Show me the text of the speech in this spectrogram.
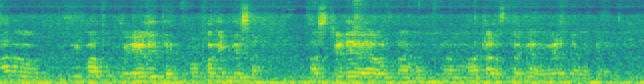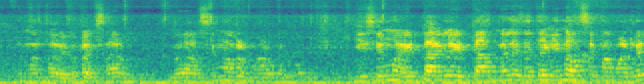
ನಾನು ನಿರ್ಮಾಪಕರು ಹೇಳಿದ್ದೆ ಓಪನಿಂಗ್ ದಿವಸ. ಫಸ್ಟ್ ಡೇ ಅವ್ರನ್ನ ನಾನು ಮಾತಾಡಿಸಿದಾಗ ಹೇಳಿದೆ, ನಿಮ್ಮಂಥವ್ರು ಇರ್ಬೇಕು ಸರ್. ನೂರಾರು ಸಿನಿಮಾಗಳು ಮಾಡಬೇಕು. ಈ ಸಿನಿಮಾ ಹಿಟ್ ಆಗ್ಲಿ, ಹಿಟ್ ಆದ್ಮೇಲೆ ಜೊತೆಗೆ ಇನ್ನೊಂದು ಸಿನಿಮಾ ಮಾಡ್ರಿ.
